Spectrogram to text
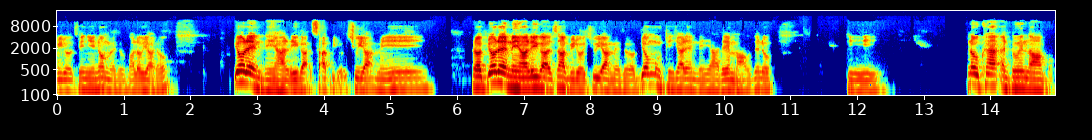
ပြီးတော့ဆင်ញင်တော့မယ်ဆိုဘာလို့ရတော့ပြောတဲ့နေရာလေးကစပြီးတော့ရှုရမယ်အဲ့တော့ပြောတဲ့နေရာလေးကစပြီးတော့ရှုရမယ်ဆိုတော့ပြောမှုထင်ရှားတဲ့နေရာထဲမှာဦးဇင်းတို့ဒီ နှုတ်ခမ်းအတွင်းသားပေါ့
